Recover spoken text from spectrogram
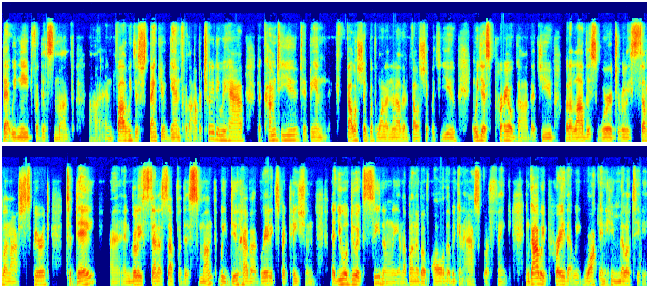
that we need for this month. Uh, and Father, we just thank you again for the opportunity we have to come to you, to be in fellowship with one another and fellowship with you. And we just pray, oh God, that you would allow this word to really settle in our spirit today Uh, and really set us up for this month. We do have a great expectation that you will do exceedingly and abundant above all that we can ask or think. And God, we pray that we walk in humility,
